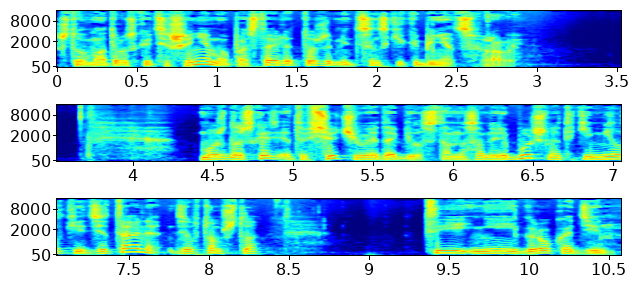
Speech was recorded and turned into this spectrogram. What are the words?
что в матросской тишине мы поставили тоже медицинский кабинет цифровой можно даже сказать, это все, чего я добился. Там, на самом деле, больше, но такие мелкие детали. Дело в том, что ты не игрок один.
